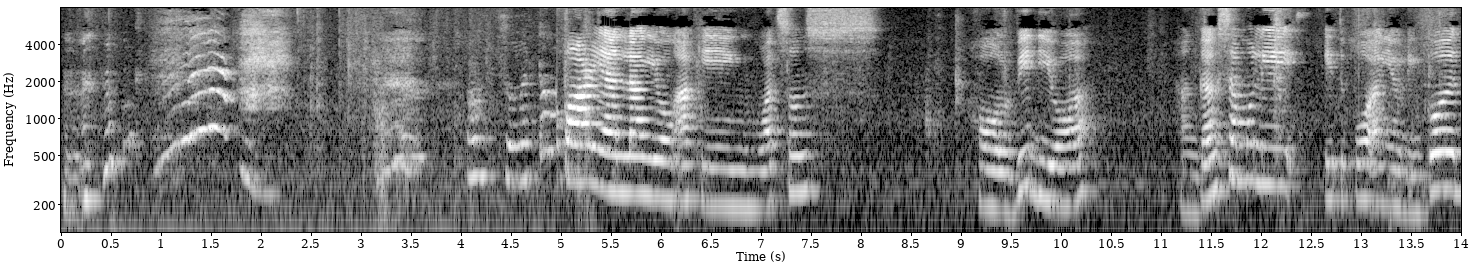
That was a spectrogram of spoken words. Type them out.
Far, yan lang yung aking Watson's haul video. Hanggang sa muli, ito po ang iyong lingkod.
